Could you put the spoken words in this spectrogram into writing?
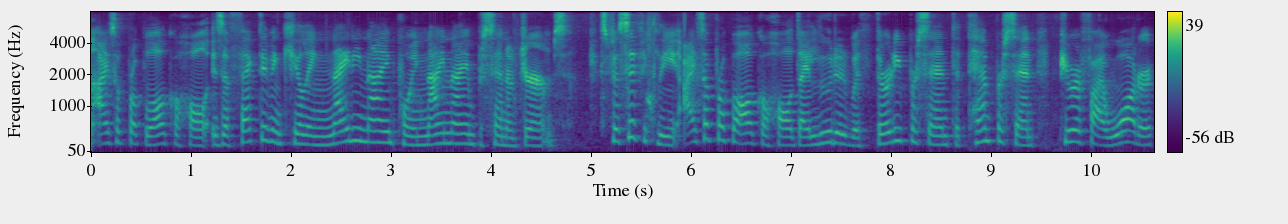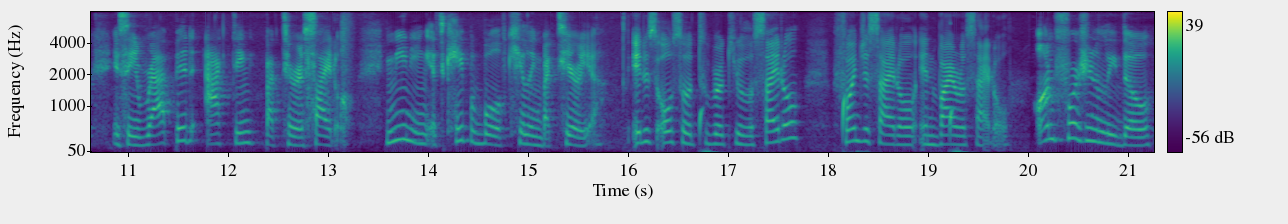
isopropyl alcohol is effective in killing 99.99% of germs. Specifically, isopropyl alcohol diluted with 30% to 10% purified water is a rapid-acting bactericidal, meaning it's capable of killing bacteria. It is also tuberculocidal, fungicidal, and virucidal. Unfortunately though,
